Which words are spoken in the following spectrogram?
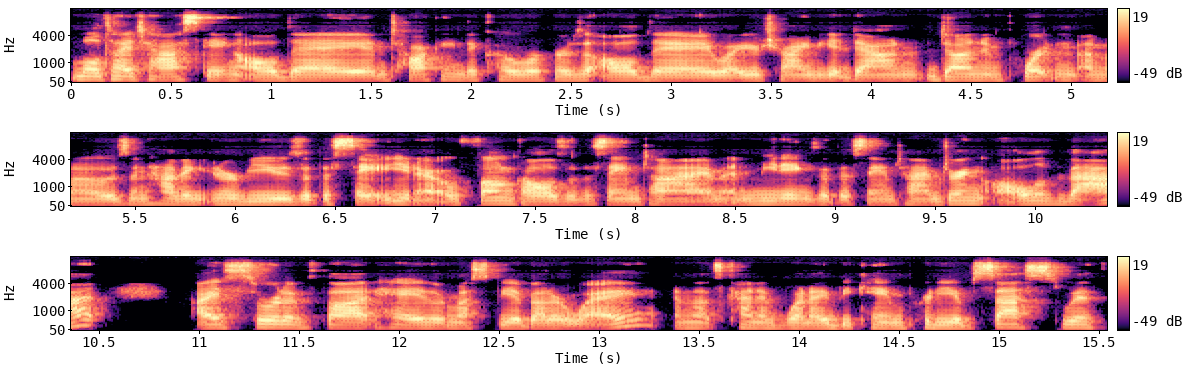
multitasking all day and talking to coworkers all day while you're trying to get down done important memos and having interviews at the same, you know, phone calls at the same time and meetings at the same time. During all of that, I sort of thought, hey, there must be a better way. And that's kind of when I became pretty obsessed with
